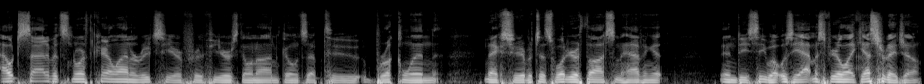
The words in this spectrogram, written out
outside of its North Carolina roots here for a few years going on. Goes up to Brooklyn next year. But just what are your thoughts on having it in DC. What was the atmosphere like yesterday, Joe?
